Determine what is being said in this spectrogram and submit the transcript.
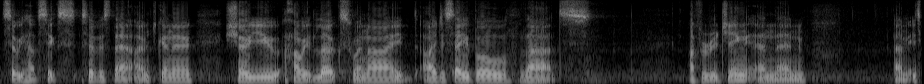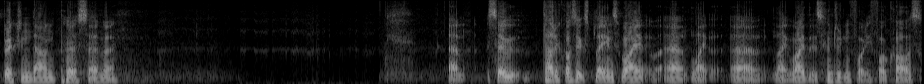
So we have six servers there. I'm going to show you how it looks when I, I disable that averaging, and then um, it's broken down per server. Um, so that of course explains why, uh, like, uh, like why there's 144 cores.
